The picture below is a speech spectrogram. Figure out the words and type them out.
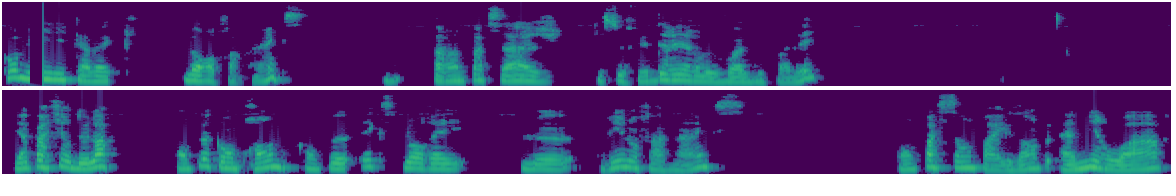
communique avec l'oropharynx par un passage qui se fait derrière le voile du palais. Et à partir de là, on peut comprendre qu'on peut explorer le rhinopharynx en passant par exemple un miroir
